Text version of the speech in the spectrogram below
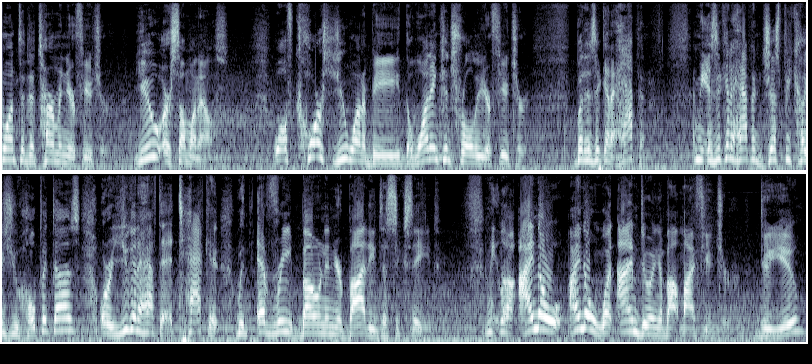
want to determine your future? You or someone else? Well, of course, you want to be the one in control of your future. But is it going to happen? I mean, is it going to happen just because you hope it does? Or are you going to have to attack it with every bone in your body to succeed? I mean, look, I know, I know what I'm doing about my future. Do you?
